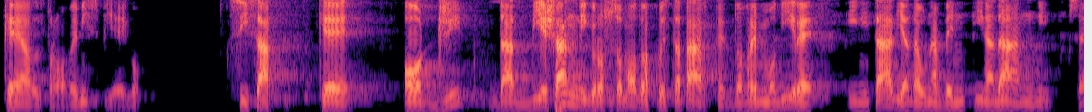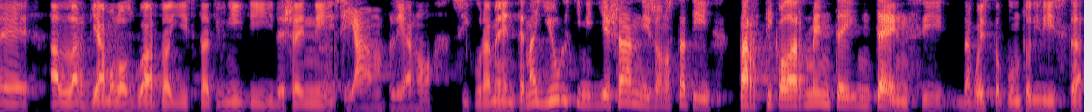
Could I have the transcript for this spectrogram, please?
che altrove. Mi spiego. Si sa che oggi, da dieci anni grosso modo a questa parte, dovremmo dire in Italia da una ventina d'anni, se allarghiamo lo sguardo agli Stati Uniti i decenni si ampliano sicuramente, ma gli ultimi dieci anni sono stati particolarmente intensi da questo punto di vista.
